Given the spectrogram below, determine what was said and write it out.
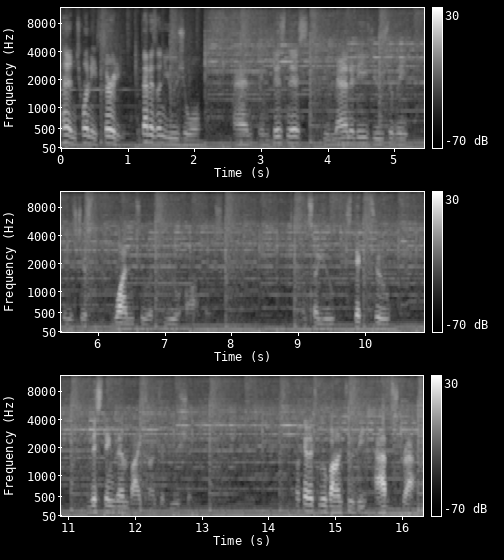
10, 20, 30, but that is unusual. And in business, humanities, usually is just one to a few authors. And so you stick to listing them by contribution. Okay, let's move on to the abstract.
